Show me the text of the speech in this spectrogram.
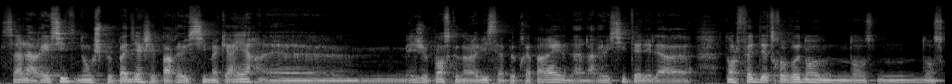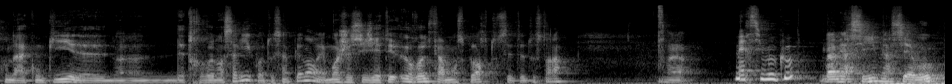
ça la réussite. Donc je peux pas dire que j'ai pas réussi ma carrière. Euh, mais je pense que dans la vie c'est à peu près pareil. La, réussite elle est là dans le fait d'être heureux dans, dans, ce qu'on a accompli d'être heureux dans sa vie quoi tout simplement. Et moi j'ai été heureux de faire mon sport tout, tout ce temps là voilà. Merci beaucoup. Bah merci. Merci à vous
